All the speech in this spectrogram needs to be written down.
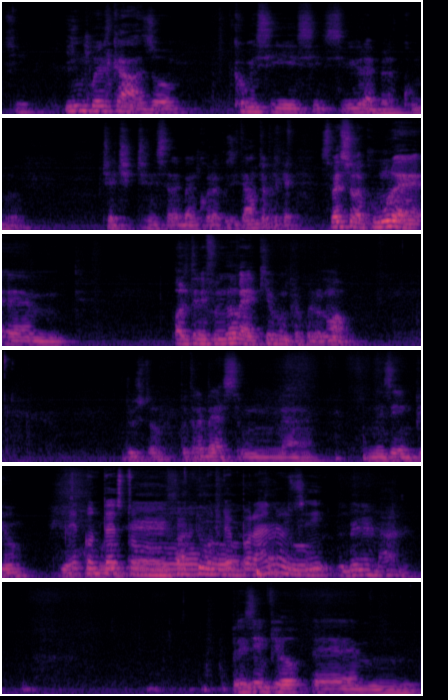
Sì. In quel caso, come si, si, si vivrebbe l'accumulo? Cioè ci, ce ne sarebbe ancora così tanto? Perché spesso l'accumulo è... Ehm, ho il telefonino vecchio, compro quello nuovo. Giusto? Potrebbe essere un, un esempio nel contesto eh, fatto, contemporaneo fatto sì. bene e male. Per esempio, ehm...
